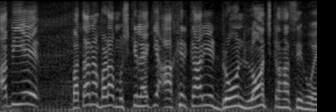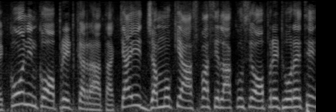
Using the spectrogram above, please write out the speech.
अभी ये बताना बड़ा मुश्किल है कि आखिरकार ये ड्रोन लॉन्च कहाँ से हुए? कौन इनको ऑपरेट कर रहा था? क्या ये जम्मू के आसपास इलाकों से ऑपरेट हो रहे थे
